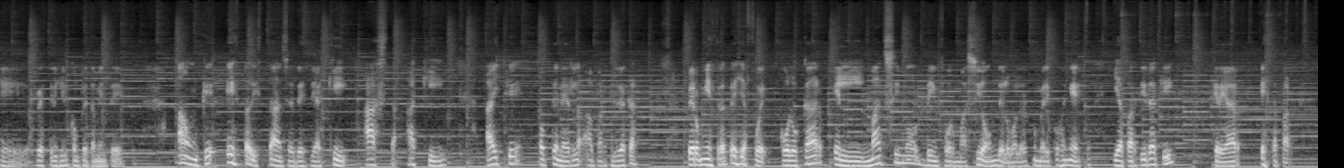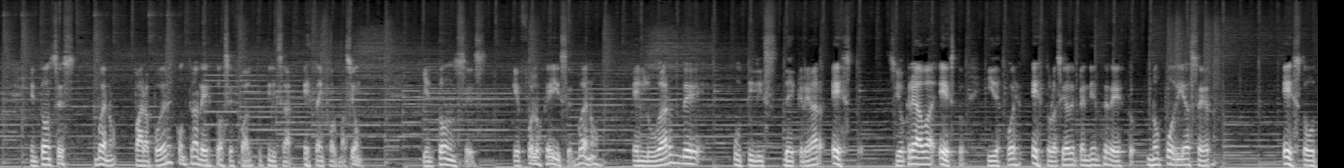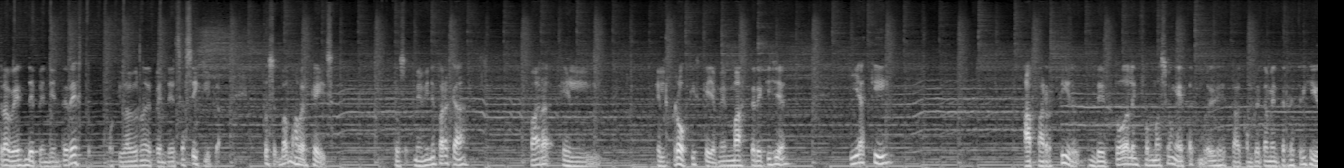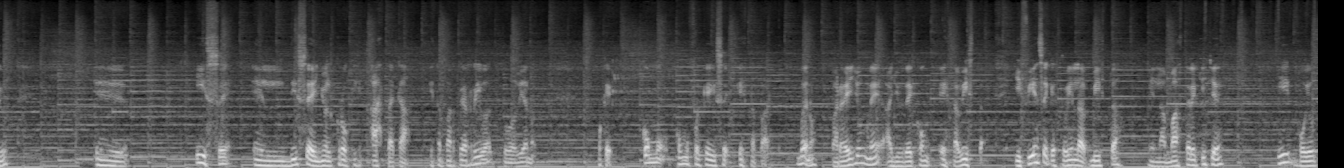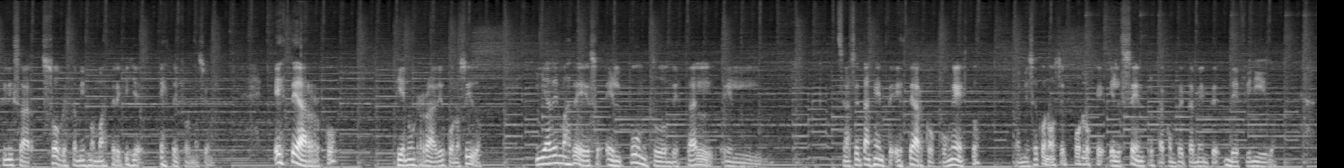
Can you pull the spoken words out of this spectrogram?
eh, restringir completamente esto. Aunque esta distancia desde aquí hasta aquí hay que obtenerla a partir de acá. Pero mi estrategia fue colocar el máximo de información de los valores numéricos en esto y a partir de aquí crear esta parte. Entonces, bueno, para poder encontrar esto hace falta utilizar esta información. Y entonces, ¿qué fue lo que hice? Bueno, en lugar de, crear esto, si yo creaba esto y después esto lo hacía dependiente de esto, no podía ser esto otra vez dependiente de esto, porque iba a haber una dependencia cíclica. Entonces, vamos a ver qué hice. Entonces, me vine para acá, para el, el croquis que llamé Master XY, y aquí, a partir de toda la información esta, como les dije, está completamente restringido, eh, hice el diseño, el croquis hasta acá. Esta parte de arriba todavía no. Ok, ¿Cómo, ¿Cómo fue que hice esta parte? Bueno, para ello me ayudé con esta vista. Y fíjense que estoy en la vista, en la Master XY, y voy a utilizar sobre esta misma Master XY esta información. Este arco tiene un radio conocido. Y además de eso, el punto donde está el, el se hace tangente este arco con esto, también se conoce por lo que el centro está completamente definido.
